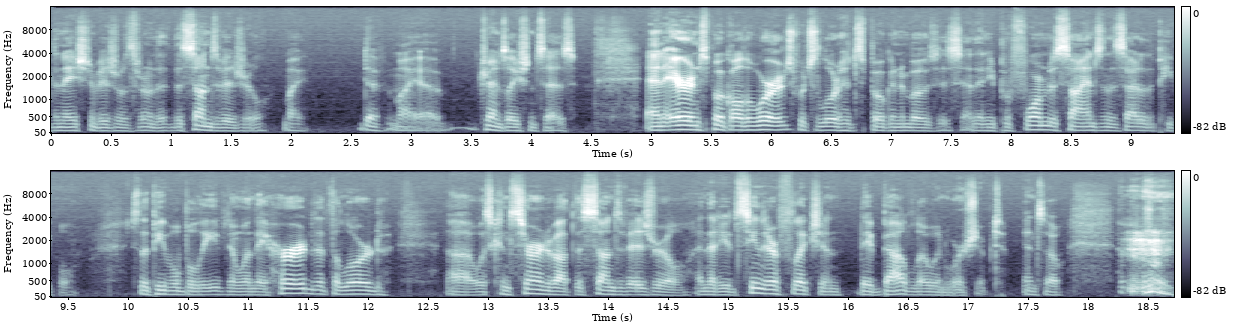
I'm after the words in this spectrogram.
the nation of Israel, from the, the sons of Israel. My my uh, translation says. And Aaron spoke all the words which the Lord had spoken to Moses, and then he performed the signs in the sight of the people. So the people believed, and when they heard that the Lord uh, was concerned about the sons of Israel and that he had seen their affliction, they bowed low and worshipped. And so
